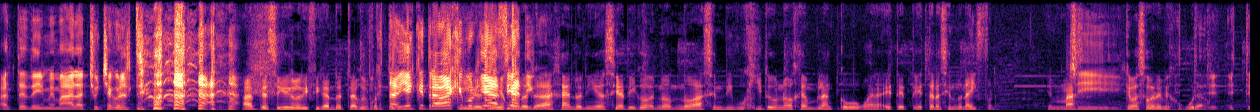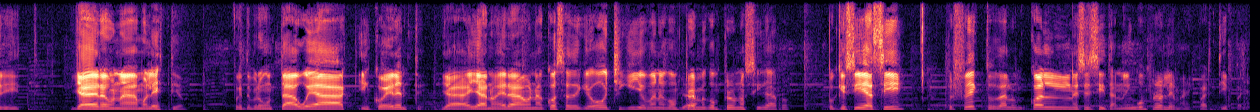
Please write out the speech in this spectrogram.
antes de irme más a la chucha con el tema, Antes de seguir glorificando el trabajo porque infantil. está bien que trabaje Y porque los es niños cuando asiático. trabajan, los niños asiáticos no, no hacen dibujitos en una hoja en blanco, po, weón. Este- están haciendo un iPhone. Es más, Sí, ¿qué pasó con el viejo curado? es, es triste. Ya era una molestia. Porque te preguntaba weá incoherente. Ya, ya no era una cosa de que, oh, chiquillos van a comprar, Ya. me comprar unos cigarros. Porque si es así, perfecto, dale un- ¿cuál necesitan? Ningún problema, y para allá.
